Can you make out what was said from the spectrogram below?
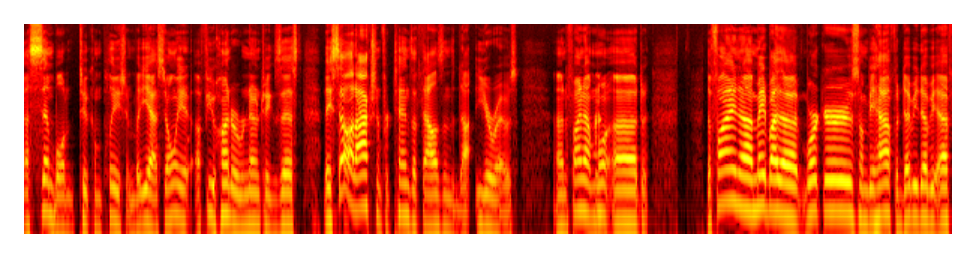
assembled to completion. But yes, only a few hundred were known to exist. They sell at auction for tens of thousands of euros. Uh, to find out more, uh, to, the fine uh, made by the workers on behalf of WWF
